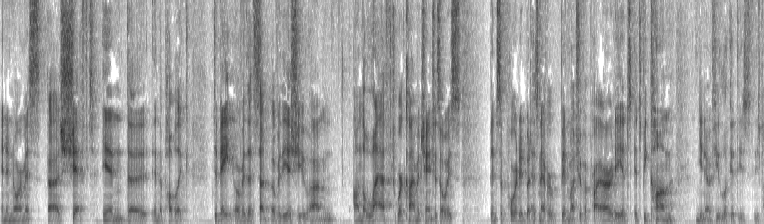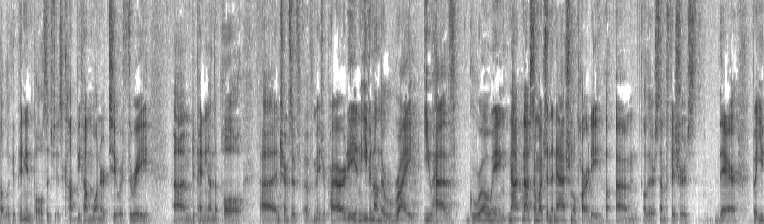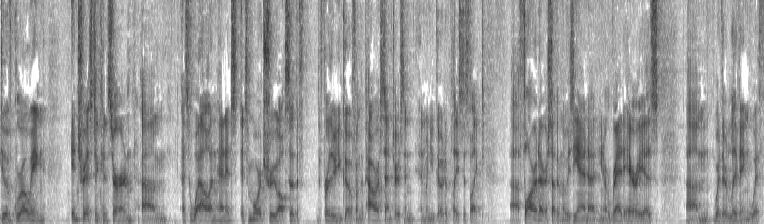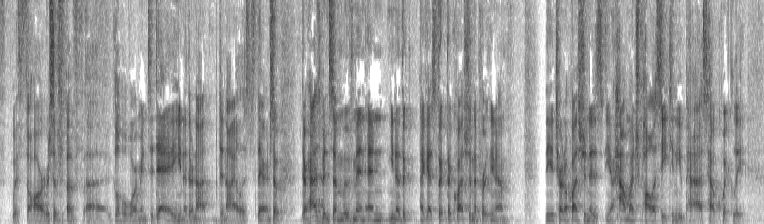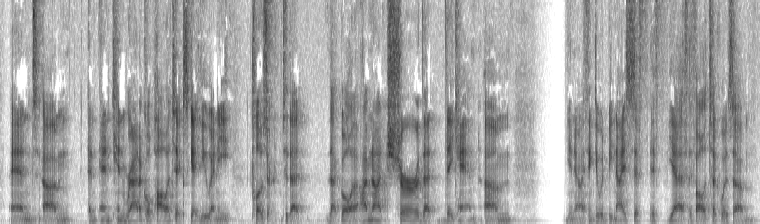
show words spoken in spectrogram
an enormous uh, shift in the in the public debate over the sub, over the issue. Um, on the left, where climate change has always been supported but has never been much of a priority, it's it's become you know if you look at these these public opinion polls, it's, it's become one or two or three, um, depending on the poll. Uh, in terms of, of major priority, and even on the right, you have growing, not not so much in the National Party, um, although there are some fissures there, but you do have growing interest and concern um, as well, and and it's it's more true also the, the, further you go from the power centers, and and when you go to places like uh, Florida or Southern Louisiana, you know, red areas um, where they're living with with the horrors of, of uh, global warming today, you know, they're not denialists there, and so there has been some movement, and you know, the I guess the the question, the you know, the eternal question is, you know, how much policy can you pass, how quickly, and um, and and can radical politics get you any closer to that that goal? I'm not sure that they can. Um, you know, I think it would be nice if if yeah, if, if all it took was um,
